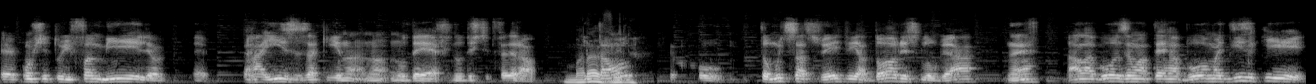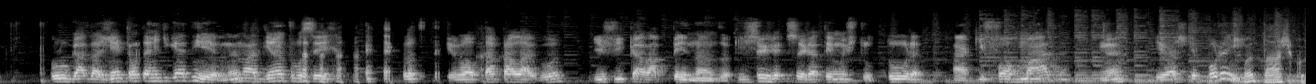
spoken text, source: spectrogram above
é, constituir família, é, raízes aqui na, na, no DF, no Distrito Federal. Maravilha. Então, estou muito satisfeito e adoro esse lugar, né? Alagoas é uma terra boa, mas dizem que o lugar da gente é onde a gente ganha dinheiro, né? Não adianta você, você voltar para Alagoas e ficar lá penando. Aqui você, você já tem uma estrutura aqui formada, né? Eu acho que é por aí. Fantástico.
